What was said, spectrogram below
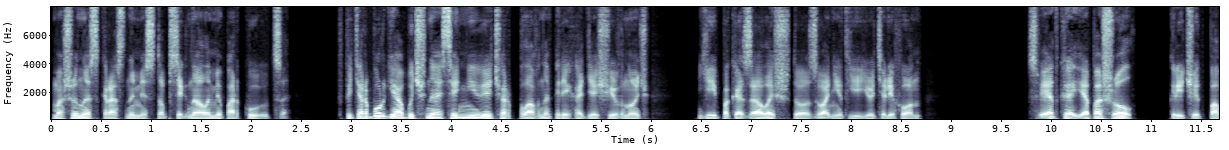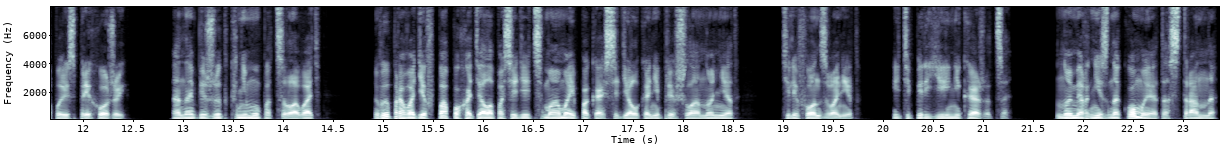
машины с красными стоп-сигналами паркуются. В Петербурге обычный осенний вечер, плавно переходящий в ночь. Ей показалось, что звонит ее телефон. «Светка, я пошел!» — кричит папа из прихожей. Она бежит к нему поцеловать. Выпроводив папу, хотела посидеть с мамой, пока сиделка не пришла, но нет. Телефон звонит. И теперь ей не кажется. Номер незнакомый, это странно.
